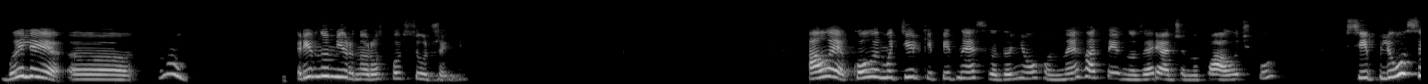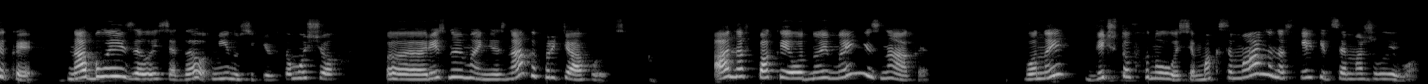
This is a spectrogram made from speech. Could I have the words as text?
були е, ну, рівномірно розповсюджені. Але коли ми тільки піднесли до нього негативно заряджену паличку, всі плюсики наблизилися до мінусиків, тому що е, різноіменні знаки притягуються. А навпаки, одноіменні знаки вони відштовхнулися максимально, наскільки це можливо.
